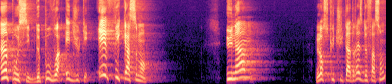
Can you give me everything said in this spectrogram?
impossible de pouvoir éduquer efficacement une âme lorsque tu t'adresses de façon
